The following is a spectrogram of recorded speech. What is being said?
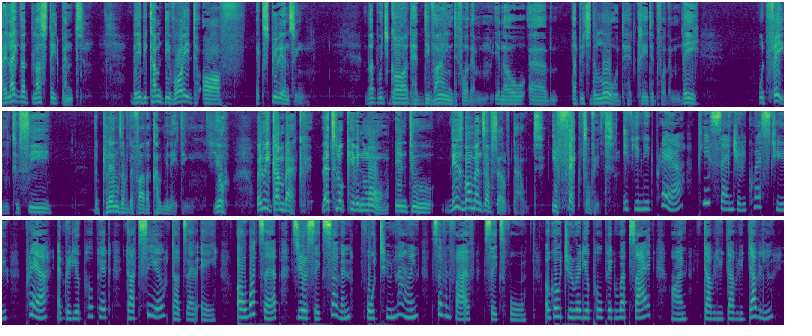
I like that last statement. They become devoid of experiencing that which God had divined for them, you know, um, that which the Lord had created for them. They would fail to see the plans of the Father culminating. Yo, when we come back, let's look even more into these moments of self doubt, effects of it. If you need prayer, please send your request to prayer at radiopulpit.co.za or WhatsApp 067 429 or go to Radio Pulpit website on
